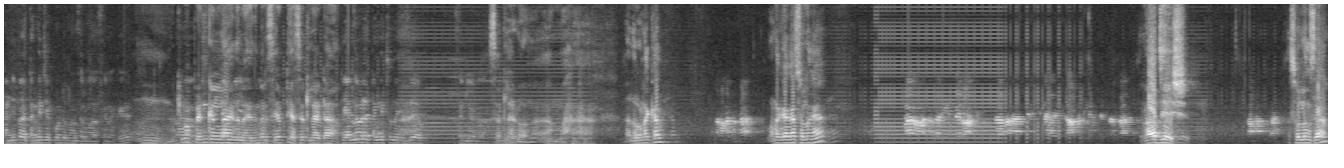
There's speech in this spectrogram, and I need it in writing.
கண்டிப்பாக தங்கச்சியை கூட்டு வரணும் சார் ஆசை எனக்கு. முக்கியமாக பெண்கள்லாம் இதில் இது மாதிரி சேஃப்டியாக செட்டில் ஆகிட்டா என்னை விட தங்கச்சி வந்து செட்டில் ஆகிடும் செட்டில் ஆகிடுவாங்க ஆமாம் ஹலோ வணக்கம். வணக்கங்க சொல்லுங்கள் ராஜேஷ். சொல்லுங்க sir.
